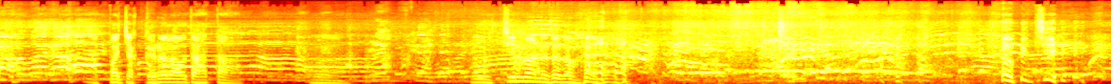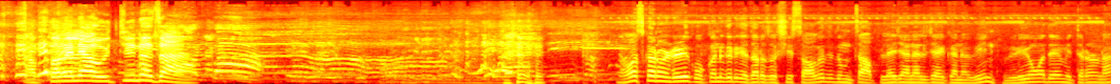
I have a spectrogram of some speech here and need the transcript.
आप्पा चक्कर लावता हाता. उच्चीन माणूस होतो. उच्ची. आप्पा मेले उच्चीनच नमस्कार मंडळी कोकणकर केदार जोशी. स्वागत आहे तुमचं आपल्या चॅनलच्या एका नवीन व्हिडिओमध्ये. मित्रांनो ना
